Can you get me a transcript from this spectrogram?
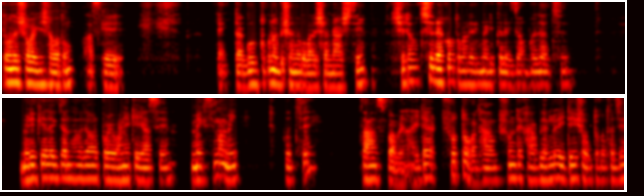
তোমাদের সবাইকে স্বাগতম। আজকে একটা গুরুত্বপূর্ণ বিষয় নিয়ে তোমাদের সামনে আসছি। সেটা হচ্ছে দেখো, তোমাদের মেডিকেল এক্সাম হয়ে যাচ্ছে। মেডিকেল এক্সাম হয়ে যাওয়ার পরে অনেকেই আছে ম্যাক্সিমামই হচ্ছে চান্স পাবে না। এটা সত্য কথা। শুনতে খারাপ লাগল এটাই সত্য কথা যে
